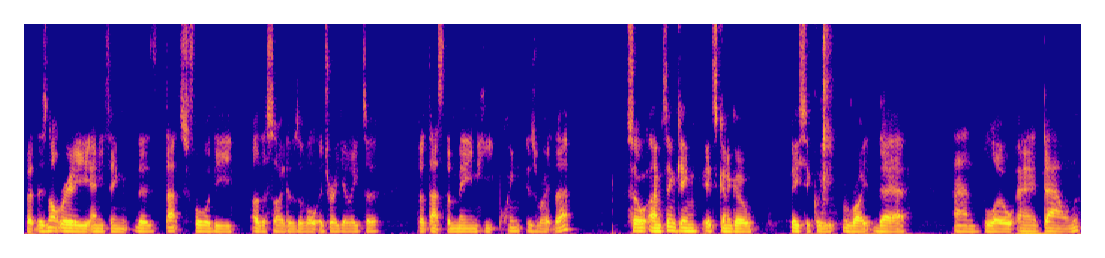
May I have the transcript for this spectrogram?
But there's not really anything, there's, that's for the other side of the voltage regulator, but that's the main heat point is right there. So I'm thinking it's going to go basically right there and blow air down.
